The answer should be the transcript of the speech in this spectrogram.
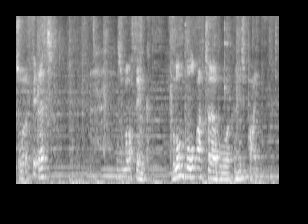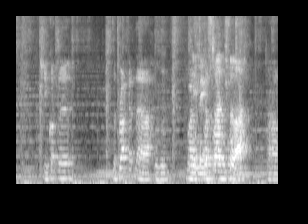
So to fit it, this is what I think. We'll unbolt that turbo and this pipe. So you've got the the bracket there. Mm-hmm. where- You make a flange for that. Uh-huh.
